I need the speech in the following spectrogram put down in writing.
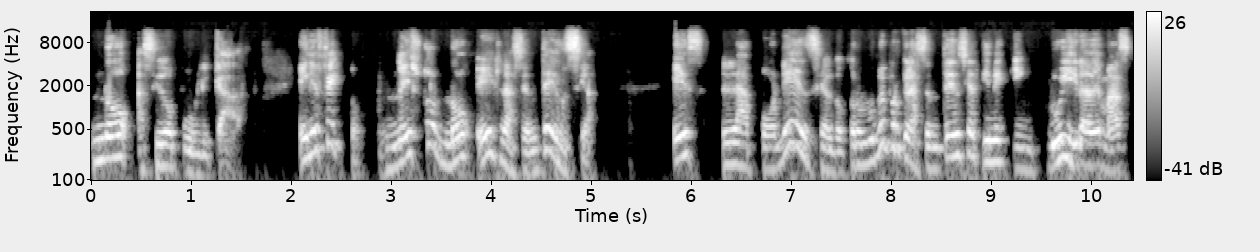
no ha sido publicada. En efecto, esto no es la sentencia, es la ponencia del doctor Blume, porque la sentencia tiene que incluir además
